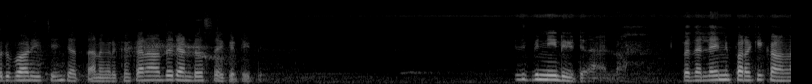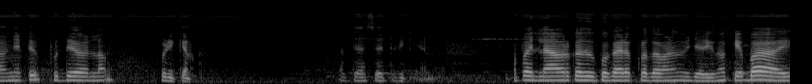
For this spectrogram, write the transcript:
ഒരുപാട് ഈച്ചയും ചത്താണ് കിടക്കുക കാരണം അത് രണ്ട് ദിവസമായി കെട്ടിയിട്ട്. ഇത് പിന്നീട് കിട്ടിയതാണല്ലോ. അപ്പം ഇതെല്ലാം ഇനി പറക്കി കളഞ്ഞിട്ട് പുതിയ വെള്ളം ഒഴിക്കണം. അത്യാവശ്യമായിട്ടിരിക്കുകയാണ്. അപ്പോൾ എല്ലാവർക്കും അത് ഉപകാരപ്രദമാണെന്ന് വിചാരിക്കുന്നു ഓക്കെ ബായ്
